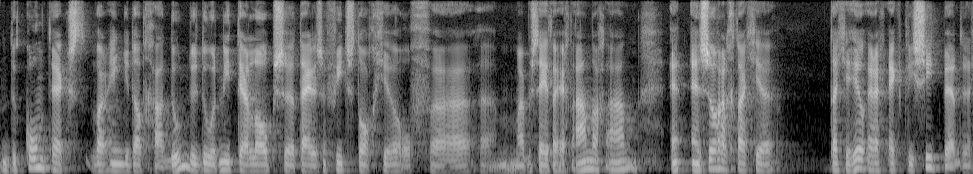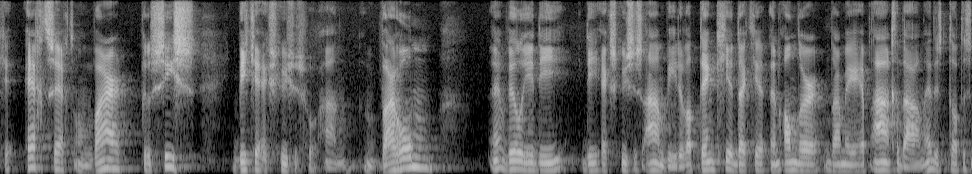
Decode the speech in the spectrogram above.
de context waarin je dat gaat doen. Dus doe het niet terloops uh, tijdens een fietstochtje, of, maar besteed er echt aandacht aan. En, en zorg dat je, dat je heel erg expliciet bent. Dat je echt zegt om waar precies bied je excuses voor aan. Waarom hè, wil je die, die excuses aanbieden? Wat denk je dat je een ander daarmee hebt aangedaan? Hè? Dus dat is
